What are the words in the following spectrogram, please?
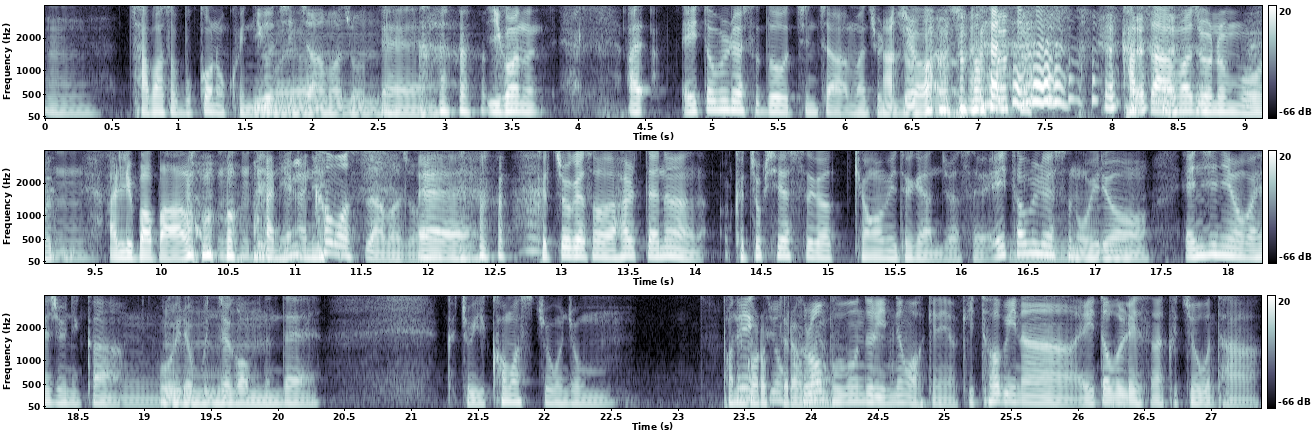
음. 잡아서 묶어놓고 있는 이건 거예요. 진짜 음. 아마존. 예, 이거는 아, AWS도 진짜 아마존이죠. 가짜 아마존은 뭐 음. 알리바바 뭐 아니 아니. 이커머스 아마존. 예, 그쪽에서 할 때는 그쪽 CS가 경험이 되게 안 좋았어요. AWS는 음. 오히려 엔지니어가 해 주니까 음. 오히려 음. 문제가 없는데 그쪽 이커머스 쪽은 좀 네, 좀 번거롭더라고요. 그런 부분들이 있는 것 같긴 해요. GitHub이나 AWS나 그쪽은 다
